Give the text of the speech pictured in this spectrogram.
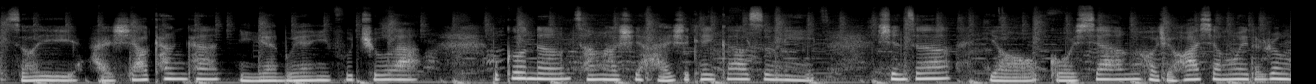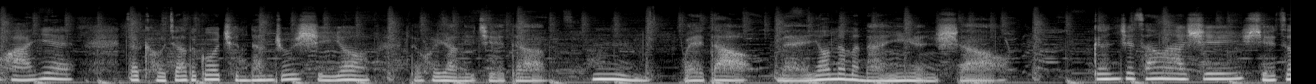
所以还是要看看你愿不愿意付出啦。不过呢，苍老师还是可以告诉你，选择有果香或者花香味的润滑液，在口交的过程当中使用，都会让你觉得，嗯，味道没有那么难以忍受。跟着苍老师学做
